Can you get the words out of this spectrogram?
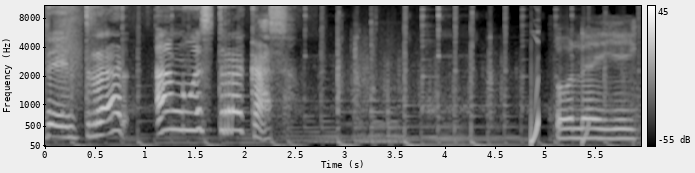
de entrar a nuestra casa. Hola Jake,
